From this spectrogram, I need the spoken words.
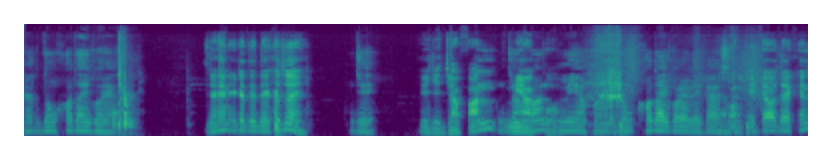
একদম খোদাই করে। দেখেন এটাতে দেখা যায়? জি। এই যে জাপান মিয়াকো। মিয়াকো একদম খোদাই করে লেখা আছে। এবং এটাও দেখেন?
